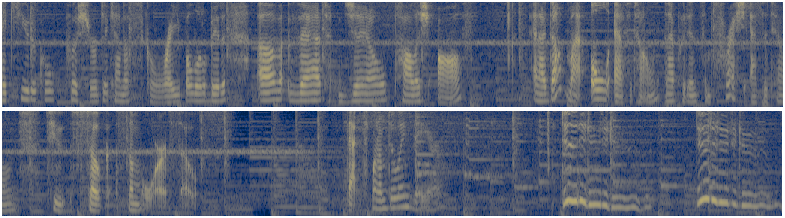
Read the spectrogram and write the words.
a cuticle pusher to kind of scrape a little bit of that gel polish off. And I dumped my old acetone and I put in some fresh acetone to soak some more. So that's what I'm doing there. Do do do do do. Do do do do do.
